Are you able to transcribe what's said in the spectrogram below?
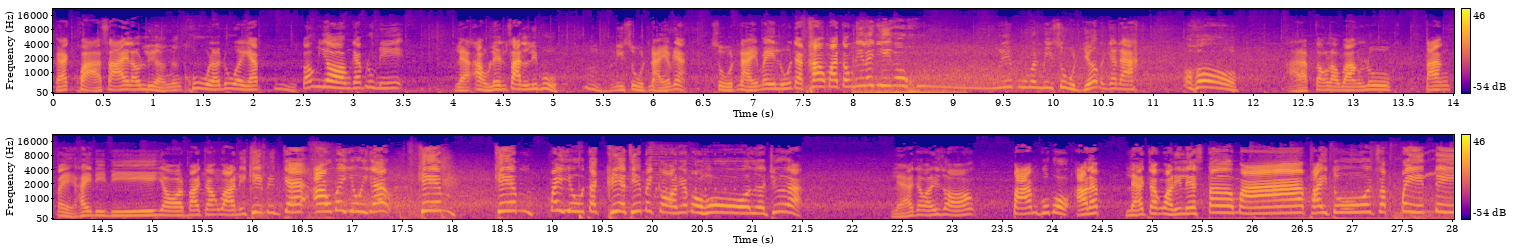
แบ็คขวาซ้ายเราเหลืองทั้งคู่แล้วด้วยครับ ต้องยอมครับลูกนี้ แล้วเอาเลนสั้นลิบูนี่สูตรไหนครับเนี่ย สูตรไหนไม่รู้แต่เข้ามาตรงนี้แล้วยิงโอ้โหลิบูมันมีสูตรเยอะเหมือนกันนะ โอ้โหอ่าครับต้องระวังลูกตั้งเตะให้ดีๆ ยอดมาจังหวะนี้คิมเป็นแจเอาไม่อยู่อีกแล้ว คิม คิมไม่อยู่แต่เคลียร์ทีมไปก่อนครับโอ้โหเหลือเชื่อ แล้วจังหวะที่สองปามคูโบเอาแล้วแล้วจังหวะนี้เลสเตอร์มาไพฑูรย์สปีดหนี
